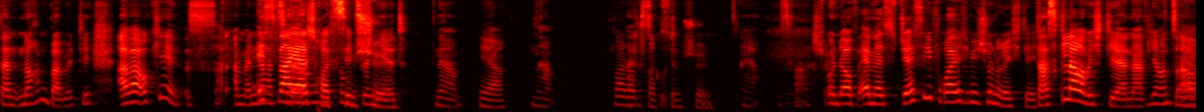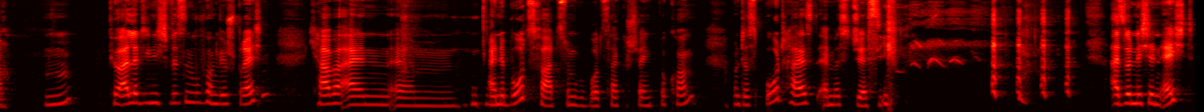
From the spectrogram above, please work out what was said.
dann noch ein Bubble Tea. Aber okay, es, hat- am Ende Es war ja irgendwie trotzdem schön. Ja, Ja, ja, war doch Alles gut. trotzdem schön. ja, es war schön. Und auf MS Jessie freue ich mich schon richtig. Das glaube ich dir, na, wir uns Ja. auch. Mhm. Für alle, die nicht wissen, wovon wir sprechen, ich habe ein, ähm, eine Bootsfahrt zum Geburtstag geschenkt bekommen und das Boot heißt MS Jessie. Also nicht in echt,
